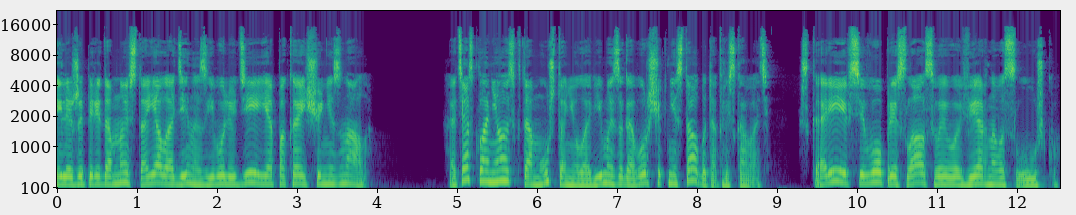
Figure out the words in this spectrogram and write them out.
или же передо мной стоял один из его людей, я пока еще не знала. Хотя склонялась к тому, что неуловимый заговорщик не стал бы так рисковать. Скорее всего, прислал своего верного служку.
